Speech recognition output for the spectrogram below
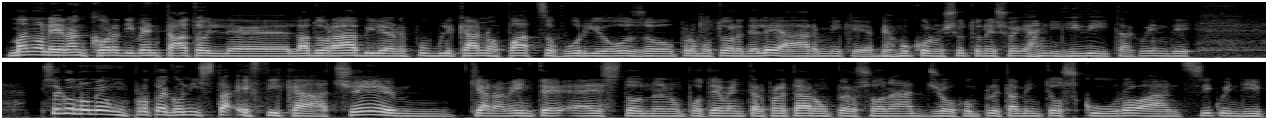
ma non era ancora diventato il, l'adorabile repubblicano pazzo furioso promotore delle armi che abbiamo conosciuto nei suoi anni di vita, quindi Secondo me un protagonista efficace, mm, chiaramente Aston non poteva interpretare un personaggio completamente oscuro, anzi, quindi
